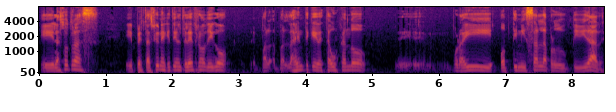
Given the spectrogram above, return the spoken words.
eh, las otras eh, prestaciones que tiene el teléfono, digo, para, la gente que está buscando por ahí optimizar la productividad.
